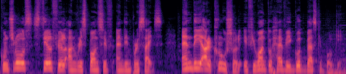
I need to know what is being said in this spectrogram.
Controls still feel unresponsive and imprecise, and they are crucial if you want to have a good basketball game.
